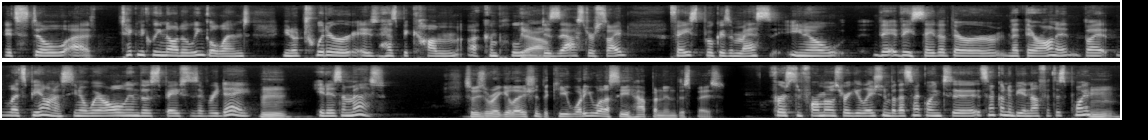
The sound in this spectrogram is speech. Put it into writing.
It's still uh, technically not illegal. And, you know, Twitter is, has become a complete yeah. disaster site. Facebook is a mess. You know, they, they say that they're, that they're on it, but let's be honest, you know, we're all in those spaces every day. Mm. It is a mess. So is regulation the key? What do you want to see happen in this space? First and foremost, regulation, but that's not going to, it's not going to be enough at this point. Mm.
